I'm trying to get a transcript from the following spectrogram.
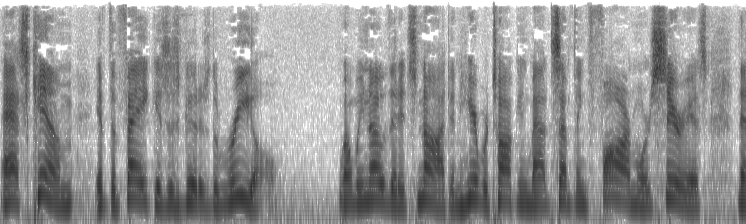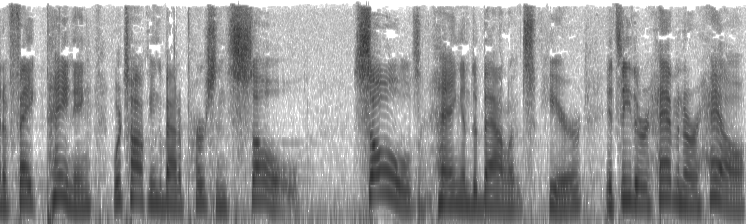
ask him if the fake is as good as the real. Well, we know that it's not. And here we're talking about something far more serious than a fake painting. We're talking about a person's soul. Souls hang in the balance here. It's either heaven or hell,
